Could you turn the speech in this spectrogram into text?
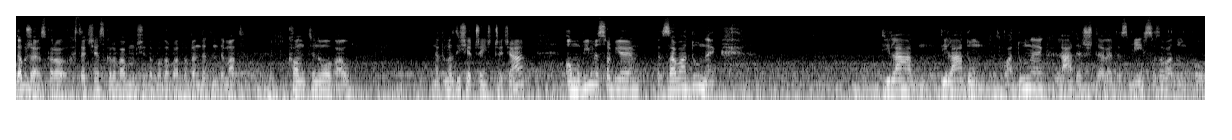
dobrze, skoro chcecie, skoro Wam się to podoba, to będę ten temat kontynuował. Natomiast dzisiaj część trzecia. Omówimy sobie załadunek. Die Laden, die Ladung to jest ładunek, Ladestelle to jest miejsce załadunku.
